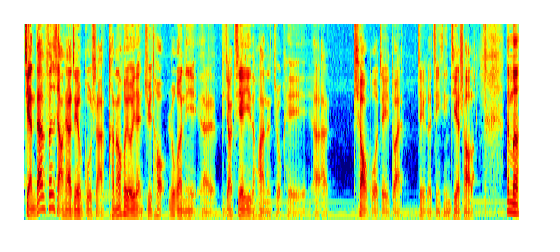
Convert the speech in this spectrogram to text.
简单分享一下这个故事啊，可能会有一点剧透，如果你呃比较介意的话呢，就可以呃跳过这一段，这个进行介绍了。那么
